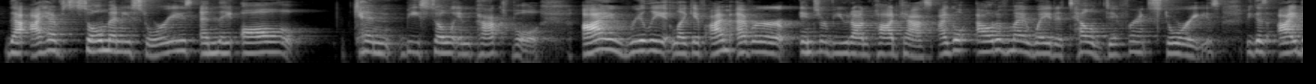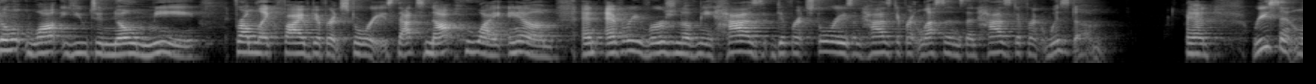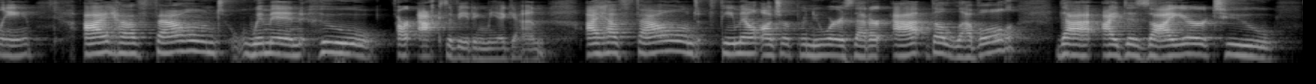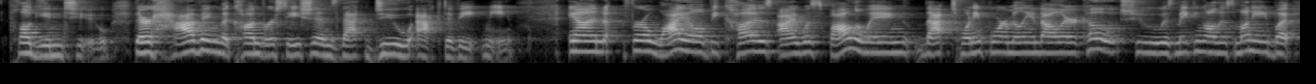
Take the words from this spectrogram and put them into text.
that I have so many stories and they all can be so impactful. I really like if I'm ever interviewed on podcasts, I go out of my way to tell different stories because I don't want you to know me from like five different stories. That's not who I am. And every version of me has different stories and has different lessons and has different wisdom. And recently, I have found women who are activating me again. I have found female entrepreneurs that are at the level that I desire to plug into. They're having the conversations that do activate me. And for a while, because I was following that $24 million coach who is making all this money, but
